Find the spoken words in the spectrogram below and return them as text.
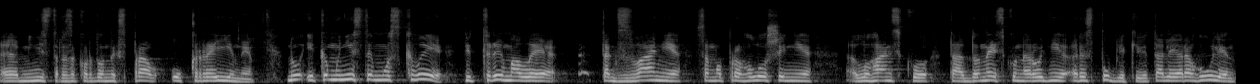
е, міністр закордонних справ України. Ну і комуністи Москви підтримали так звані самопроголошені Луганську та Донецьку народні республіки. Віталій Рагулін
